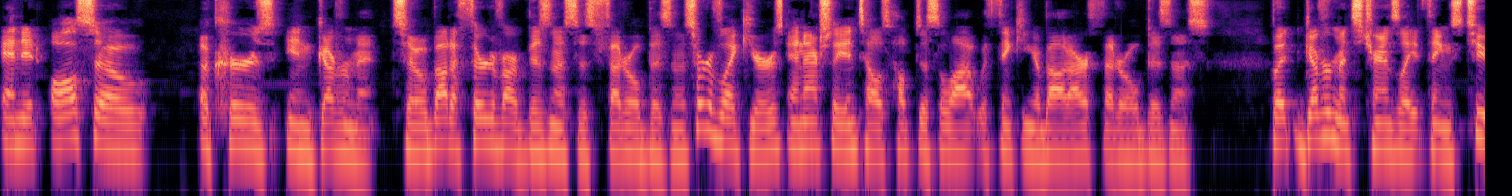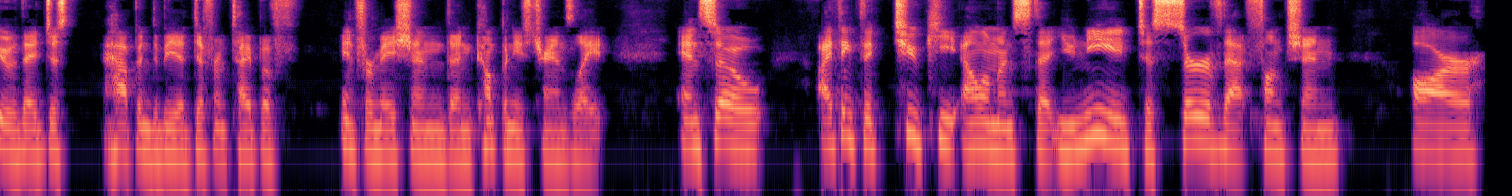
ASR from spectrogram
And it also occurs in government. So about a third of our business is federal business, sort of like yours. And actually, Intel's helped us a lot with thinking about our federal business. But governments translate things too. They just happen to be a different type of information than companies translate. And so I think the two key elements that you need to serve that function are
